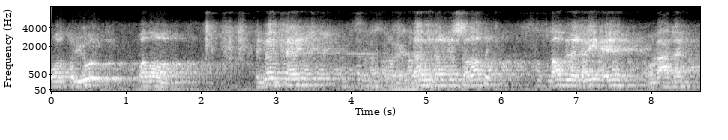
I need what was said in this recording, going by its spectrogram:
وقيود وضوابط. الباب الثاني؟ باب ترك الصلاة قبل العيد إيه؟ وبعدها.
